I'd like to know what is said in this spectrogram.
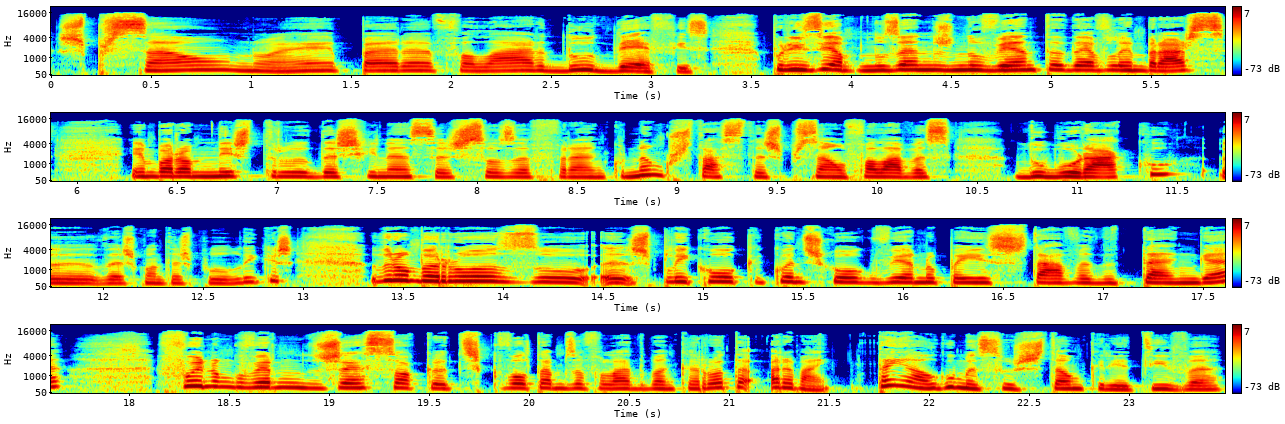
expressão, não é, para falar do déficit. Por exemplo, nos anos 90, deve lembrar-se, embora o Ministro das Finanças, Sousa Franco, não gostasse da expressão, falava-se do buraco, das contas públicas. Durão Barroso eh, explicou que quando chegou ao governo o país estava de tanga. Foi num governo de José Sócrates que voltamos a falar de bancarrota. Ora bem, tem alguma sugestão criativa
